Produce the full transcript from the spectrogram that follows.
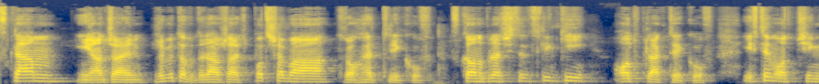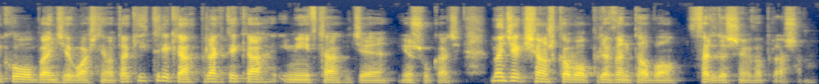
Scrum i Agile, żeby to wdrażać, potrzeba trochę trików. Skąd brać te triki? Od praktyków. I w tym odcinku będzie właśnie o takich trikach, praktykach i miejscach, gdzie je szukać. Będzie książkowo, prewentowo. Serdecznie zapraszam.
